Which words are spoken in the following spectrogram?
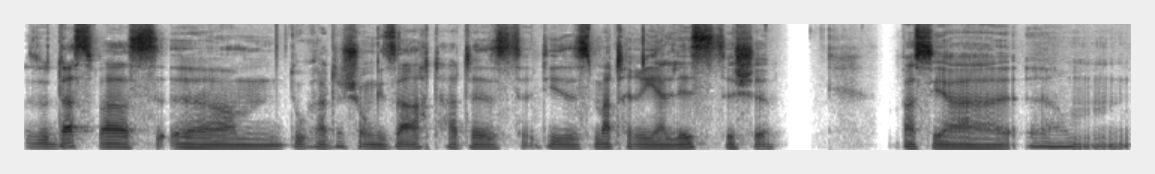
Also das, was ähm, du gerade schon gesagt hattest, dieses materialistische, was ja ähm,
